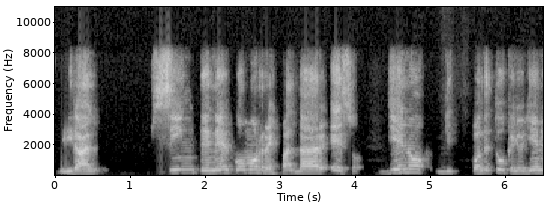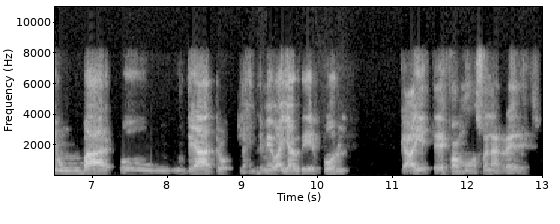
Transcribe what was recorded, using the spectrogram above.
Viral, sin tener cómo respaldar eso. Lleno, ponte tú que yo llene un bar o un teatro, la gente me vaya a ver por que, ay, este es famoso en las redes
